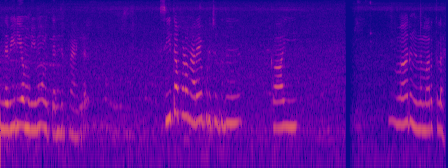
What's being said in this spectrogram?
இந்த வீடியோ மூலியமாக உங்களுக்கு தெரிஞ்சிருக்குன்னு நினைக்கிறேன். சீத்தாப்பழம் நிறைய பிடிச்சிருக்குது. காய். பாருங்க இந்த மரத்தில்.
